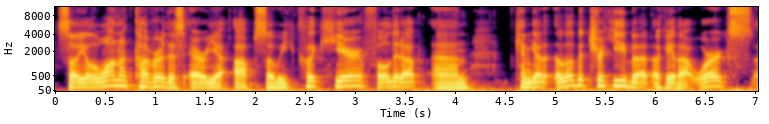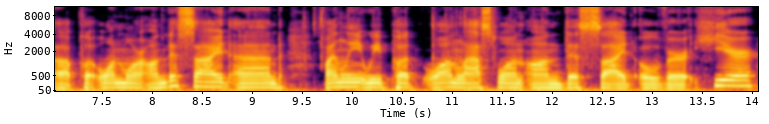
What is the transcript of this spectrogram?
So you'll want to cover this area up. So we click here, fold it up, and can get a little bit tricky, but okay, that works. Uh, put one more on this side, and finally we put one last one on this side over here.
